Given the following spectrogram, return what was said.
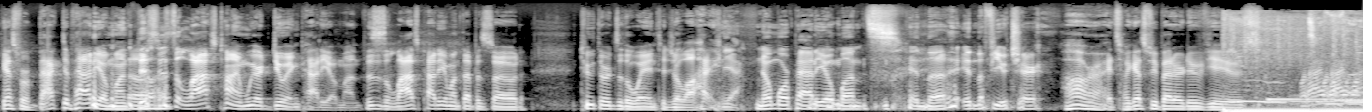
guess we're back to patio month. This is the last time we are doing patio month. This is the last patio month episode. Two thirds of the way into July. Yeah, no more patio months in the in the future. All right, so I guess we better do views. What I want,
